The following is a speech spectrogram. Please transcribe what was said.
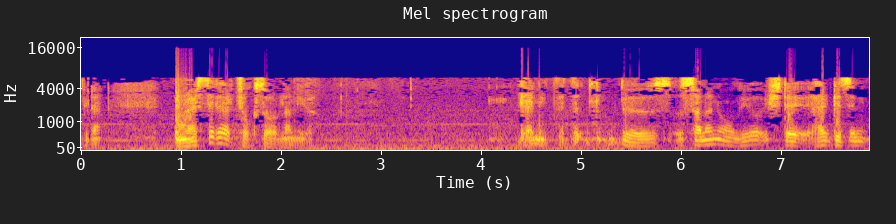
filan. Üniversiteler çok zorlanıyor. Yani sana ne oluyor? İşte herkesin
